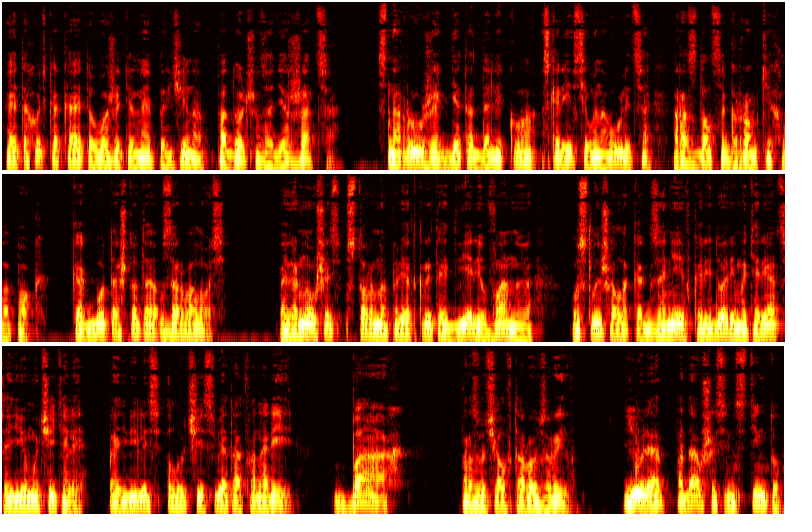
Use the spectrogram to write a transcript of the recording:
А это хоть какая-то уважительная причина подольше задержаться. Снаружи, где-то далеко, скорее всего на улице, раздался громкий хлопок. Как будто что-то взорвалось. Повернувшись в сторону приоткрытой двери в ванную, услышала, как за ней в коридоре матерятся ее мучители. Появились лучи света от фонарей. «Бах!» – прозвучал второй взрыв. Юля, подавшись инстинкту,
